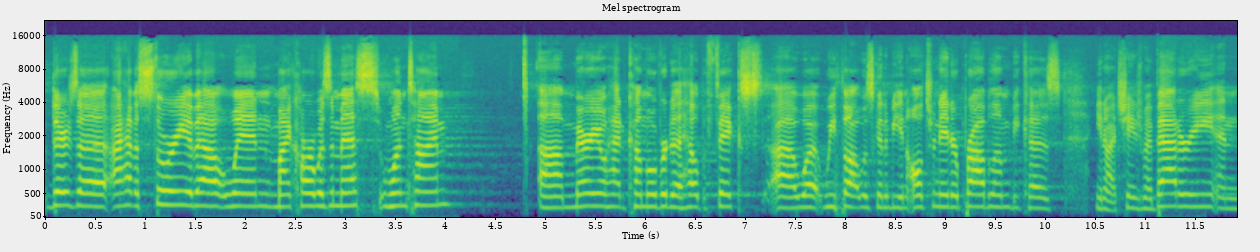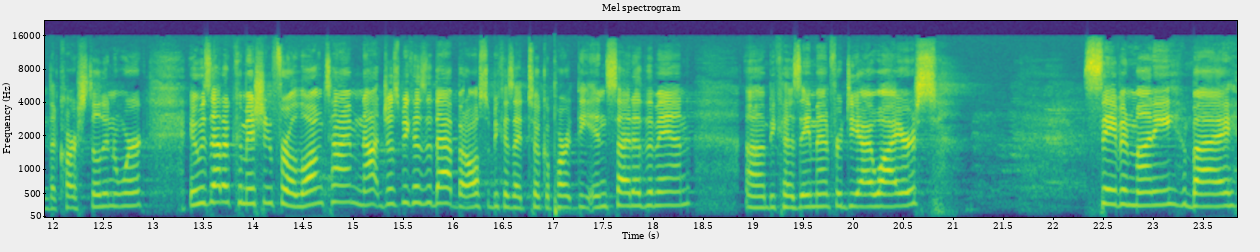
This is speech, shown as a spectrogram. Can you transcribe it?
there's a, I have a story about when my car was a mess one time. Um, Mario had come over to help fix uh, what we thought was going to be an alternator problem because, you know, I changed my battery and the car still didn't work. It was out of commission for a long time, not just because of that, but also because I took apart the inside of the van. uh, because amen for DIYers. Saving money by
